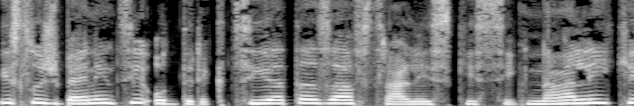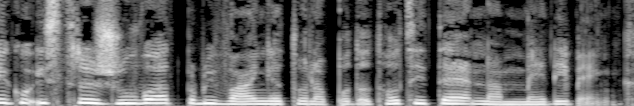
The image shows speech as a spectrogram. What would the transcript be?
и службеници од Дирекцијата за австралиски сигнали ќе го истражуваат пробивањето на податоците на Medibank.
